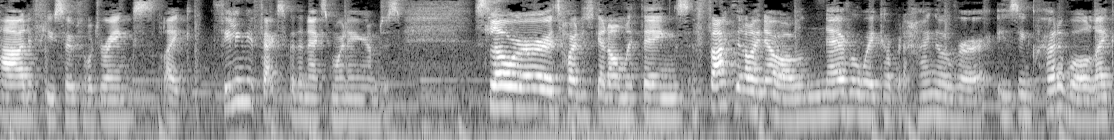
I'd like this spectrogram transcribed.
had a few social drinks, like feeling the effects for the next morning, I'm just slower, it's harder to get on with things. The fact that I know I will never wake up with a hangover is incredible. Like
